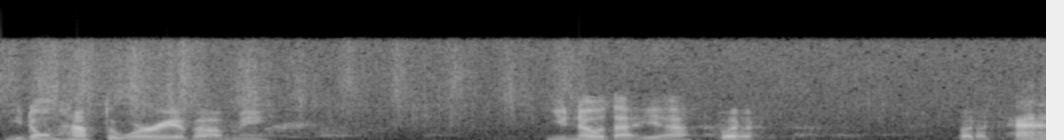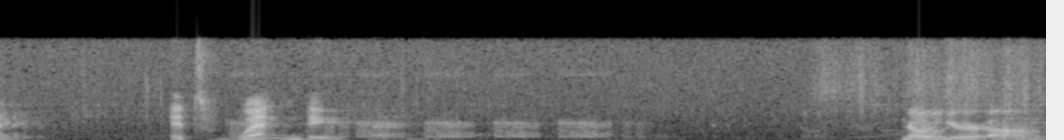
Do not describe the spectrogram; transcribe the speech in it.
You don't have to worry about me. You know that, yeah? But, but I panic. It's Wendy. No, you're um,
